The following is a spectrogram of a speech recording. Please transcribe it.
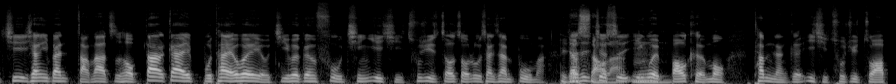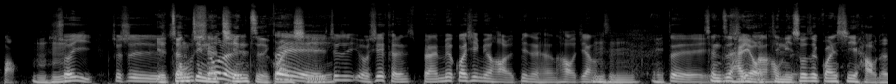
其实像一般长大之后，大概不太会有机会跟父亲一起出去走走路、散散步嘛。但是就是因为宝可梦，嗯、他们两个一起出去抓宝，嗯、所以就是也增进了亲子关系。对，就是有些可能本来没有关系没有好的，变得很好这样子。对，甚至还。还有你说这关系好的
